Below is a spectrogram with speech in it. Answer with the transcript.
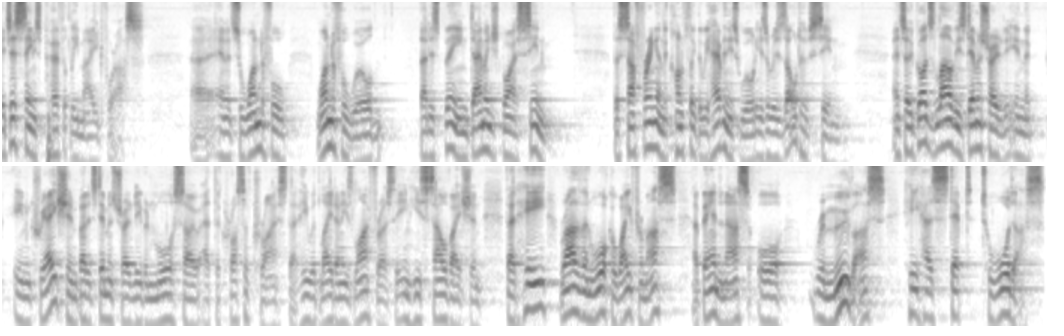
It just seems perfectly made for us. Uh, and it's a wonderful, wonderful world that has been damaged by sin. The suffering and the conflict that we have in this world is a result of sin. And so God's love is demonstrated in the in creation, but it's demonstrated even more so at the cross of Christ that he would lay down his life for us in his salvation. That he, rather than walk away from us, abandon us, or remove us, he has stepped toward us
